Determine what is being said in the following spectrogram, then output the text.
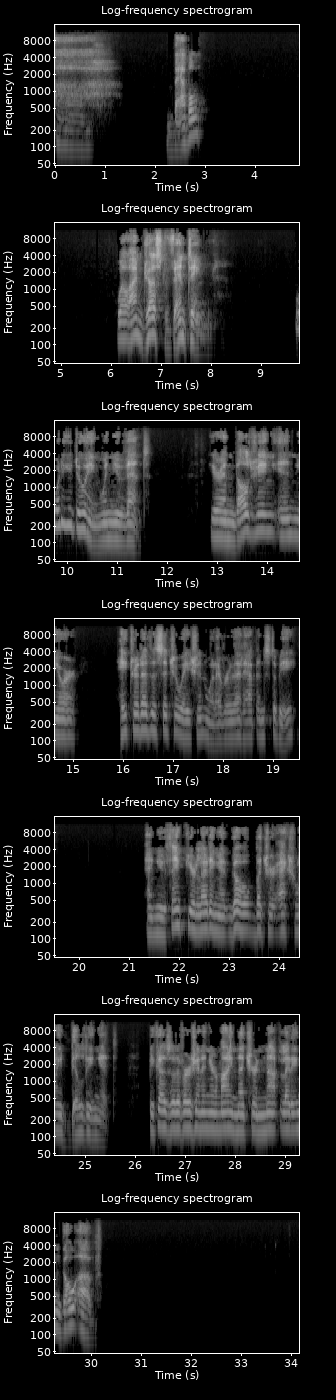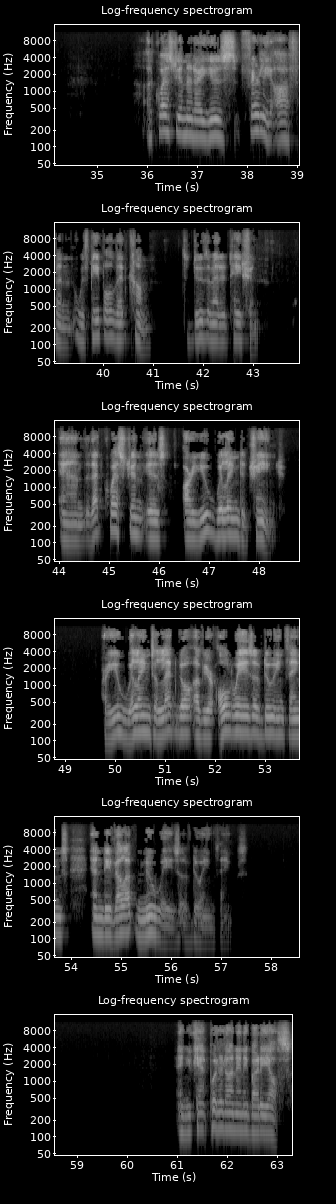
uh, babble Well, I'm just venting. What are you doing when you vent? You're indulging in your hatred of the situation, whatever that happens to be. And you think you're letting it go, but you're actually building it because of the version in your mind that you're not letting go of. A question that I use fairly often with people that come to do the meditation. And that question is Are you willing to change? Are you willing to let go of your old ways of doing things and develop new ways of doing things? And you can't put it on anybody else.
